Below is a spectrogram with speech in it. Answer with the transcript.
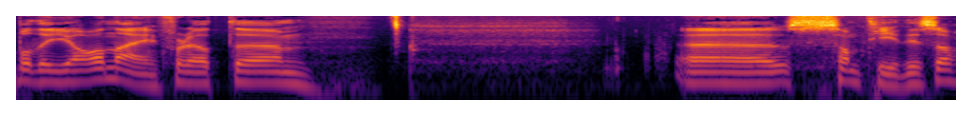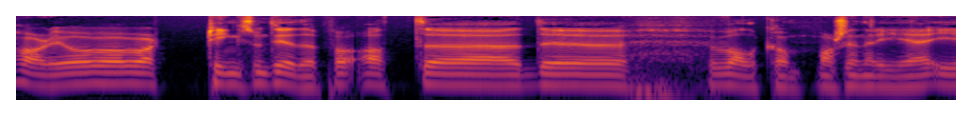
både ja og nei, fordi at eh, eh, Samtidig så har det jo vært ting som tyder på at uh, det valgkampmaskineriet i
